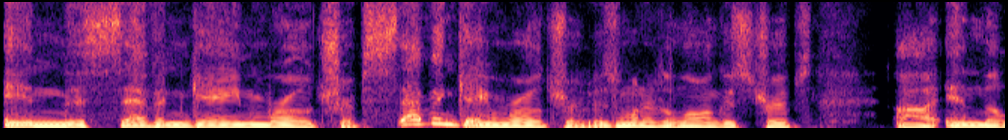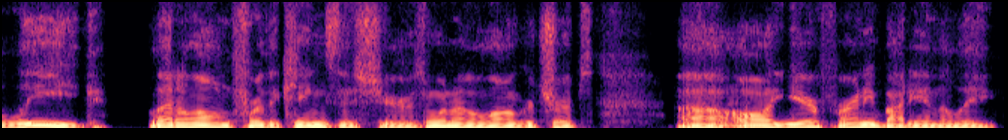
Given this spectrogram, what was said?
in the seven game road trip, seven game road trip is one of the longest trips uh, in the league let alone for the Kings this year. It's one of the longer trips uh, all year for anybody in the league.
